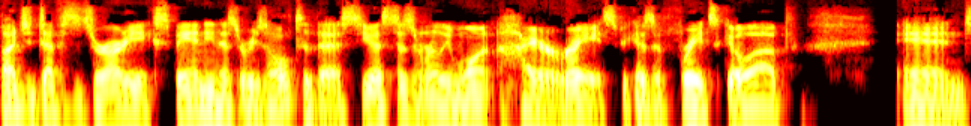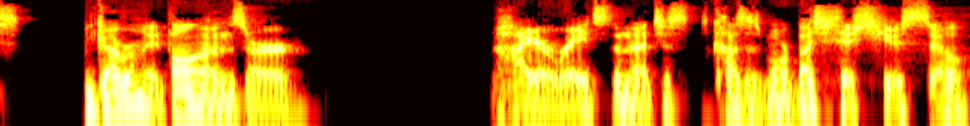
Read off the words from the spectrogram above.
budget deficits are already expanding as a result of this. The US doesn't really want higher rates because if rates go up and government bonds are higher rates, then that just causes more budget issues. So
